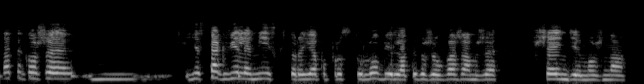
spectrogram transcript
dlatego że mm, jest tak wiele miejsc, które ja po prostu lubię, dlatego że uważam, że wszędzie można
